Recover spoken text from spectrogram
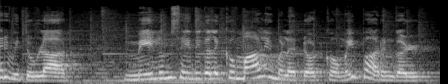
தெரிவித்துள்ளார். மேலும் செய்திகளுக்கு மாலைமலர் டாட் காமை பாருங்கள்.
